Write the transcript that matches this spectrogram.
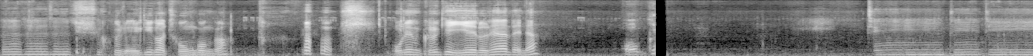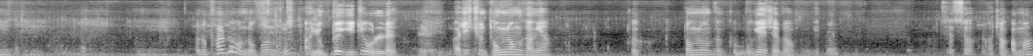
그 애기가 좋은 건가? 우리는 그렇게 이해를 해야 되냐? 어, 800은 높은데? 아 600이지 원래 네. 아직 지금 동영상이야 저 동영상 그 무게 재봐 무게 됐어? 아 잠깐만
